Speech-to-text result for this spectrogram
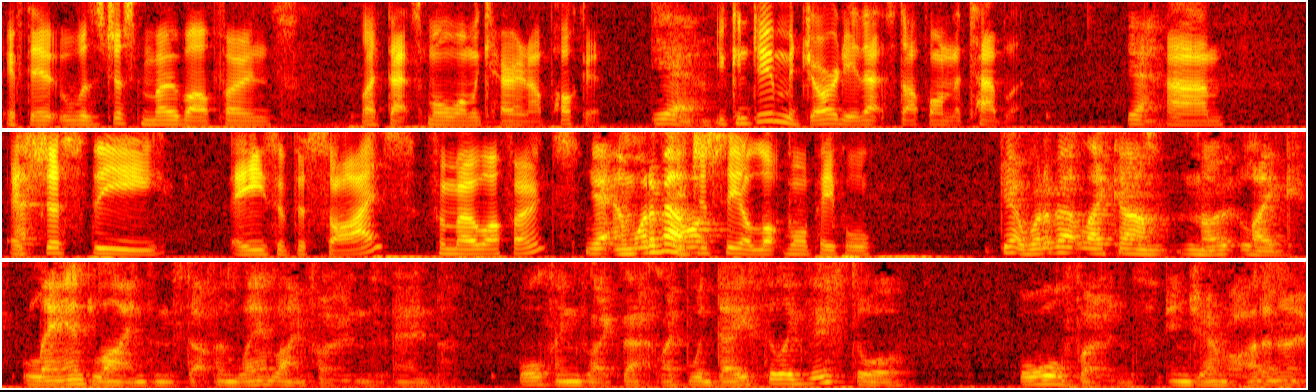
if there was just mobile phones like that small one we carry in our pocket, Yeah. you can do majority of that stuff on a tablet. Yeah. Um, it's just the ease of the size for mobile phones. Yeah, and what about You just see a lot more people. yeah, what about like um mo- like landlines and stuff and landline phones and all things like that? Like would they still exist or all phones in general? I don't know.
